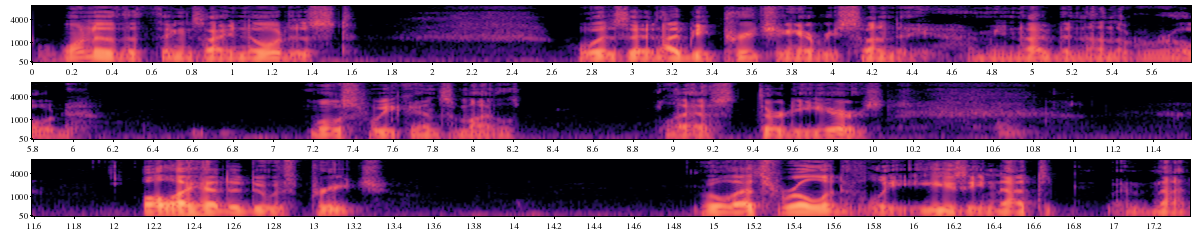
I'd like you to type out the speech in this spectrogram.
one of the things I noticed was that I'd be preaching every Sunday. I mean, I've been on the road most weekends of my last 30 years. All I had to do was preach. Well, that's relatively easy, not to, not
